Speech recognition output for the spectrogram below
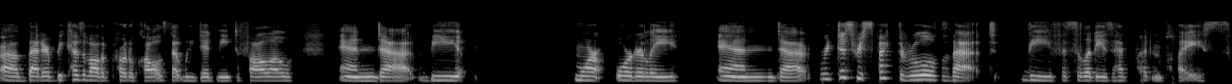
uh, better because of all the protocols that we did need to follow and uh, be more orderly and uh, re just respect the rules that the facilities had put in place.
